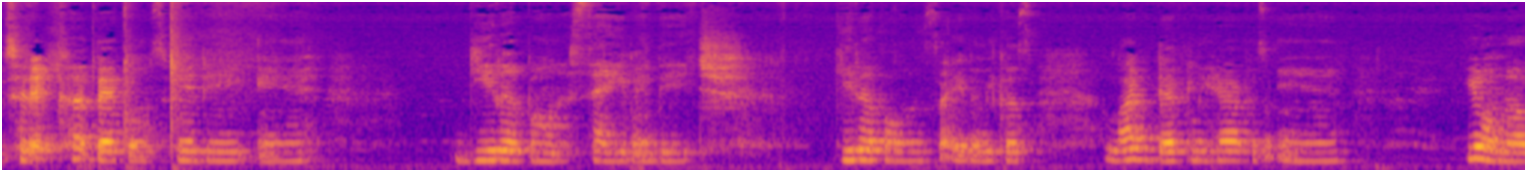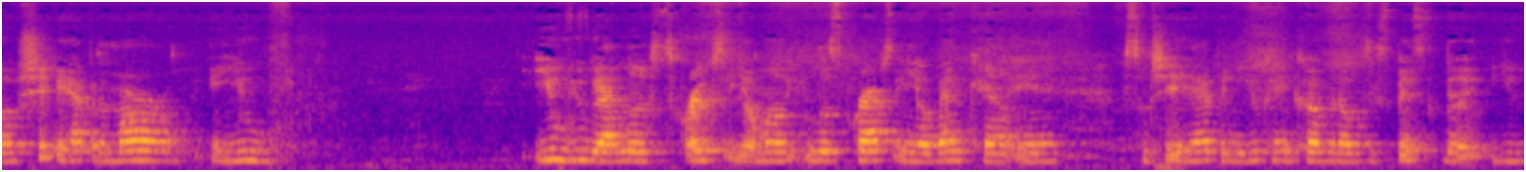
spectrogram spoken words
Today, cut back on spending and get up on a saving, bitch. Get up on a saving because life definitely happens and you don't know shit can happen tomorrow and you you you got little scrapes in your money, little scraps in your bank account and some shit happened you can't cover those expenses but you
